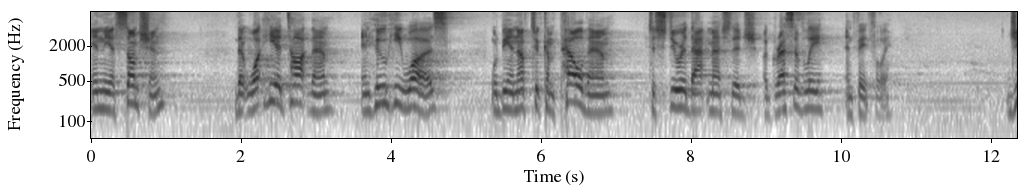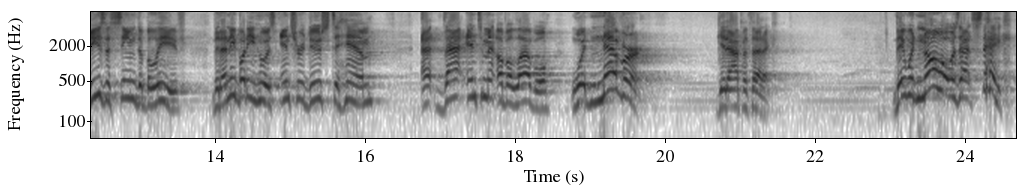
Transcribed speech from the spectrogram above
in the assumption that what he had taught them and who he was would be enough to compel them to steward that message aggressively and faithfully. Jesus seemed to believe that anybody who was introduced to him at that intimate of a level would never get apathetic. They would know what was at stake,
